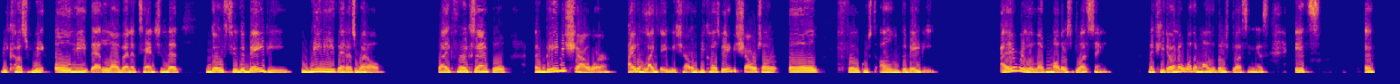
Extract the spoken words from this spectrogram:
Because we all need that love and attention that goes to the baby. We need that as well. Like, for example, a baby shower. I don't like baby showers because baby showers are all focused on the baby. I really love mother's blessing. If you don't know what a mother's blessing is, it's a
